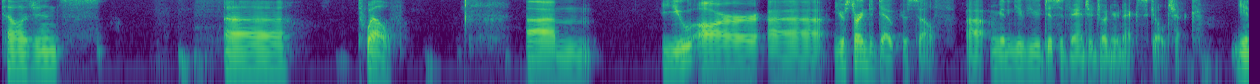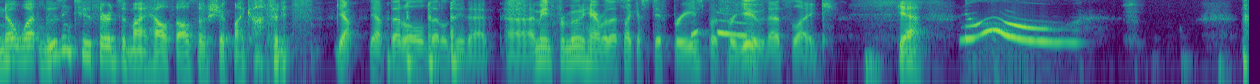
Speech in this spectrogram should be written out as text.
Intelligence, uh, 12. um, you are uh, you're starting to doubt yourself. Uh, I'm going to give you a disadvantage on your next skill check. You know what? Losing two thirds of my health also shook my confidence. Yep, yep, that'll that'll do that. Uh, I mean, for Moonhammer, that's like a stiff breeze, but for you, that's like Yeah, No.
